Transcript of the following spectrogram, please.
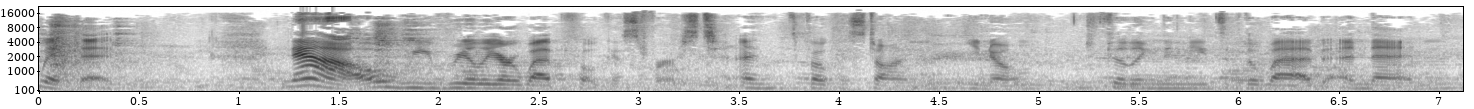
with it. Now we really are web focused first and focused on you know filling the needs of the web and then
